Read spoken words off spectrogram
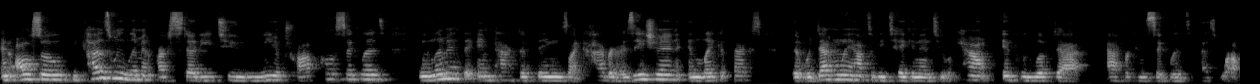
And also, because we limit our study to neotropical cichlids, we limit the impact of things like hybridization and lake effects that would definitely have to be taken into account if we looked at African cichlids as well.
